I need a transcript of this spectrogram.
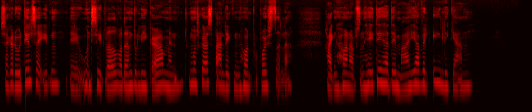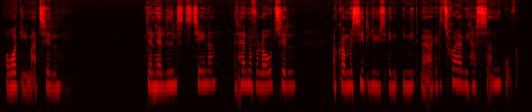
så kan du deltage i den, øh, uanset hvad, hvordan du lige gør, men du kan måske også bare lægge en hånd på brystet, eller række en hånd op, sådan, hey, det her det er mig, jeg vil egentlig gerne overgive mig til den her lidelsestjener, at han må få lov til at komme med sit lys ind i mit mørke. Det tror jeg, vi har sådan brug for.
